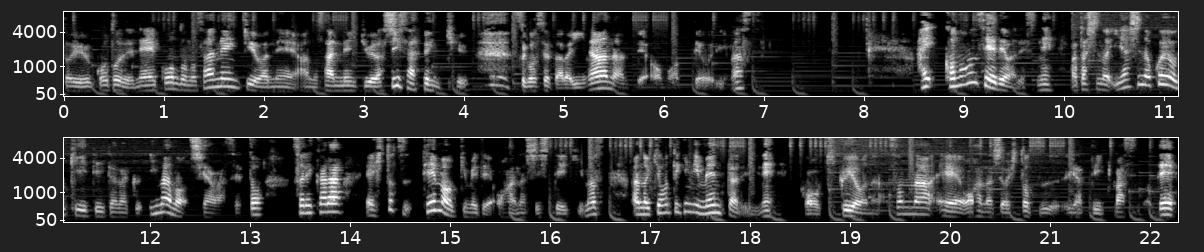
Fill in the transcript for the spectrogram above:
ということでね、今度の3連休はね、あの3連休らしい3連休 過ごせたらいいななんて思っております。はい。この音声ではですね、私の癒しの声を聞いていただく今の幸せと、それから、え一つテーマを決めてお話ししていきます。あの、基本的にメンタルにね、こう聞くような、そんな、えー、お話を一つやっていきますので、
